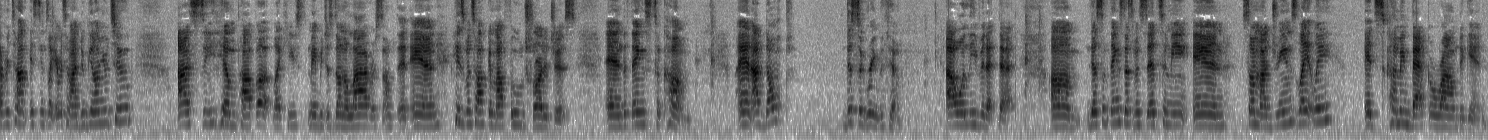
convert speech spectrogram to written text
every time, it seems like every time I do get on YouTube, I see him pop up like he's maybe just done a live or something. And he's been talking about food shortages and the things to come. And I don't disagree with him. I will leave it at that. Um, there's some things that's been said to me in some of my dreams lately. It's coming back around again.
